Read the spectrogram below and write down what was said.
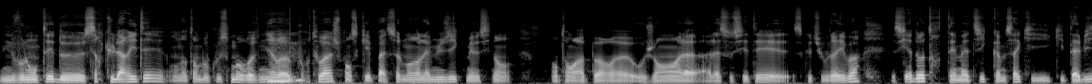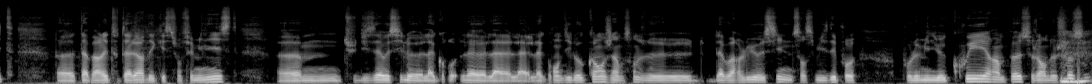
une volonté de circularité. On entend beaucoup ce mot revenir euh, Mhm. pour toi, je pense qu'il n'est pas seulement dans la musique, mais aussi dans, dans ton rapport aux gens, à la, à la société, ce que tu voudrais y voir? Est-ce qu'il y a d'autres thématiques comme ça qui, qui t'habitent? Euh, Tu as parlé tout à l'heure des questions féministes, euh, tu disais aussi le, la, la, la, la, j'ai l'impression d'avoir lu aussi une sensibilité pour, pour le milieu queer, un peu, ce genre de choses. Mhm.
